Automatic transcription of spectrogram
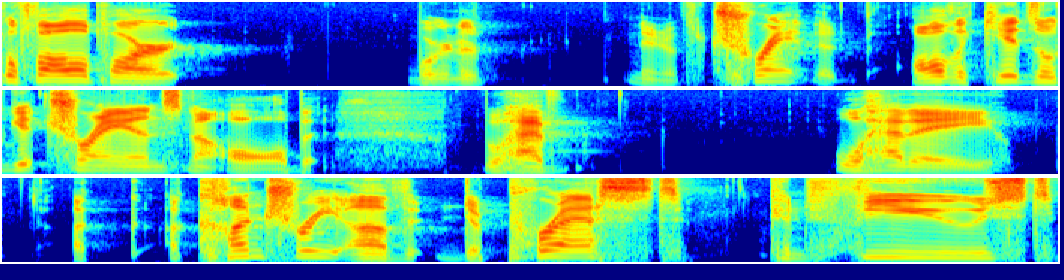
will fall apart. We're going to you know tra- all the kids will get trans, not all, but we'll have we'll have a a, a country of depressed, confused,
